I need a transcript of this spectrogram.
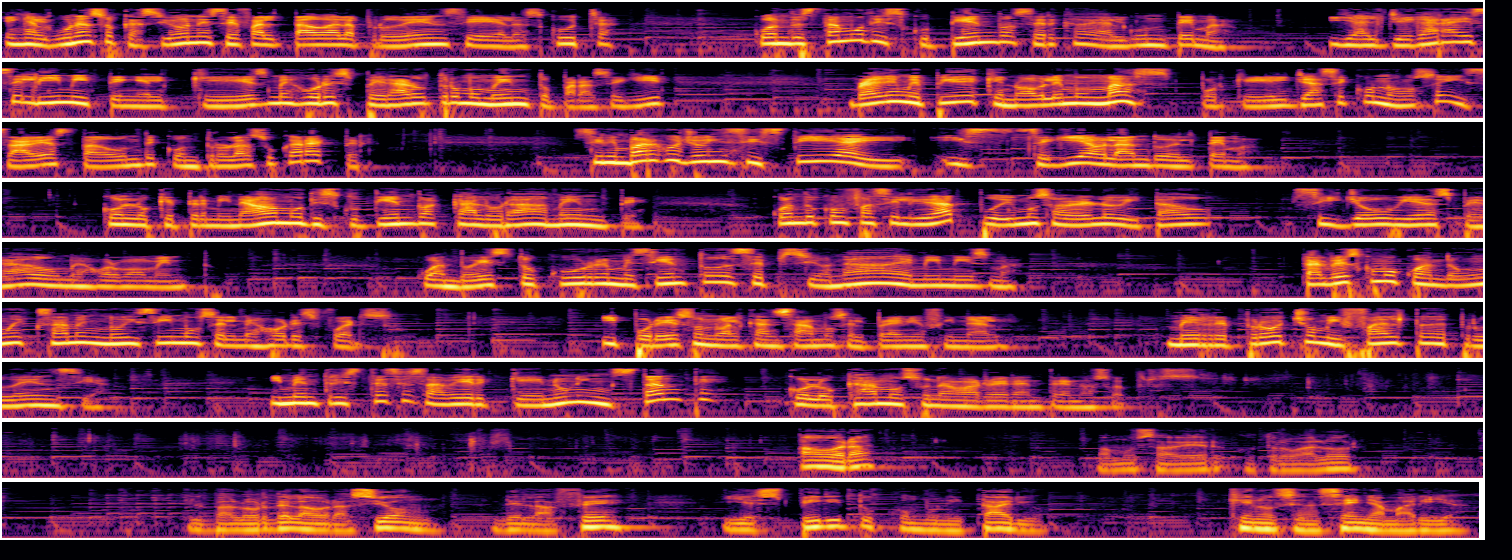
En algunas ocasiones he faltado a la prudencia y a la escucha cuando estamos discutiendo acerca de algún tema. Y al llegar a ese límite en el que es mejor esperar otro momento para seguir, Brian me pide que no hablemos más, porque él ya se conoce y sabe hasta dónde controla su carácter. Sin embargo, yo insistía y, y seguía hablando del tema, con lo que terminábamos discutiendo acaloradamente, cuando con facilidad pudimos haberlo evitado si yo hubiera esperado un mejor momento. Cuando esto ocurre me siento decepcionada de mí misma, tal vez como cuando en un examen no hicimos el mejor esfuerzo y por eso no alcanzamos el premio final. Me reprocho mi falta de prudencia y me entristece saber que en un instante colocamos una barrera entre nosotros. Ahora vamos a ver otro valor, el valor de la oración, de la fe y espíritu comunitario que nos enseña María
